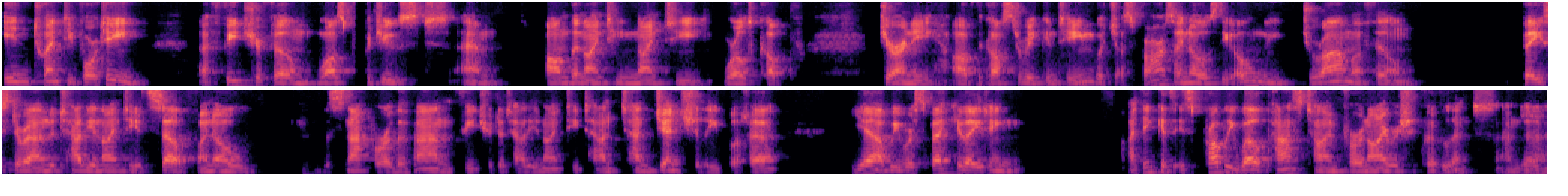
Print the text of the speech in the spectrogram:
in 2014, a feature film was produced um, on the 1990 World Cup journey of the Costa Rican team, which, as far as I know, is the only drama film based around Italia 90 itself. I know the snapper or the van featured Italia 90 tan- tangentially, but uh, yeah, we were speculating. I think it's, it's probably well past time for an Irish equivalent, and uh,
